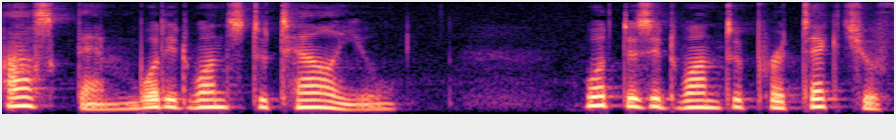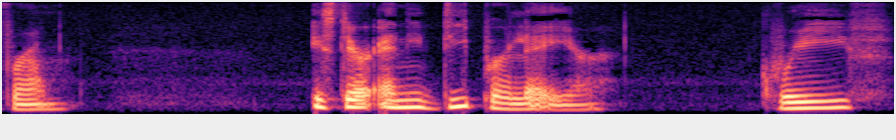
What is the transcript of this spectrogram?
Ask them what it wants to tell you. What does it want to protect you from? Is there any deeper layer? Grief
